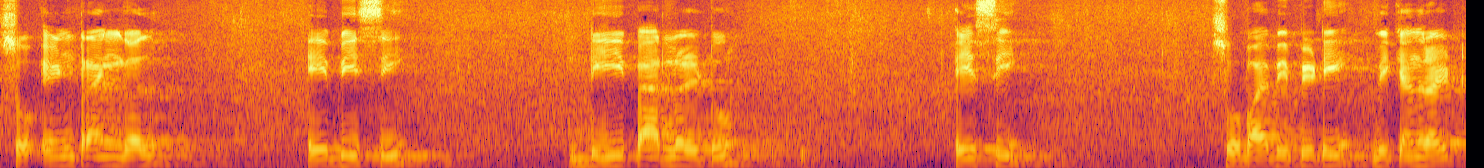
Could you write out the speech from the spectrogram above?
So in triangle ABC, D parallel to AC. So by BPT we can write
